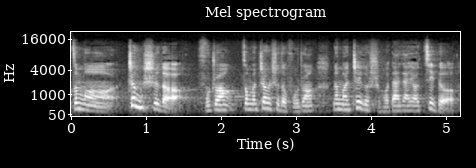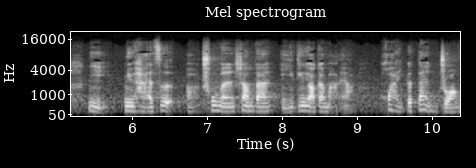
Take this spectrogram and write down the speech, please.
这么正式的服装，这么正式的服装，那么这个时候大家要记得，你女孩子啊出门上班一定要干嘛呀？化一个淡妆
